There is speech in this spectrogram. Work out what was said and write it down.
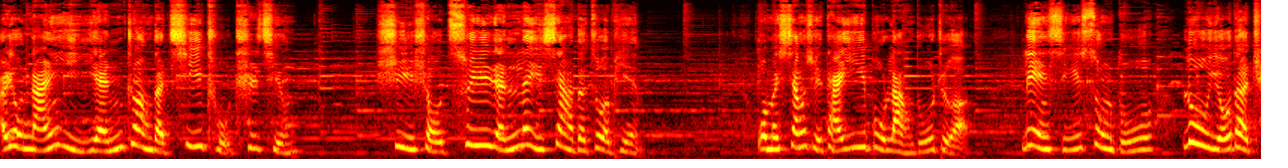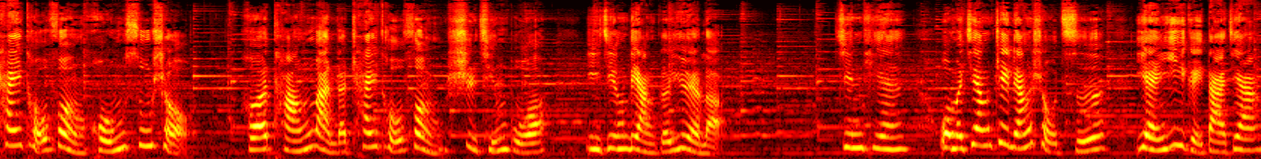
而又难以言状的凄楚痴情，是一首催人泪下的作品。我们香雪台一部朗读者练习诵读。陆游的《钗头凤·红酥手》和唐婉的《钗头凤·世情薄》已经两个月了。今天我们将这两首词演绎给大家，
